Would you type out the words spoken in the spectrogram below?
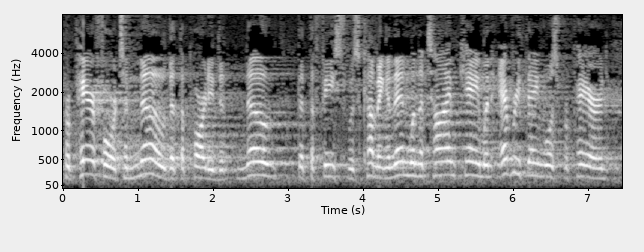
prepare for, to know that the party, to know that the feast was coming. And then when the time came, when everything was prepared,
